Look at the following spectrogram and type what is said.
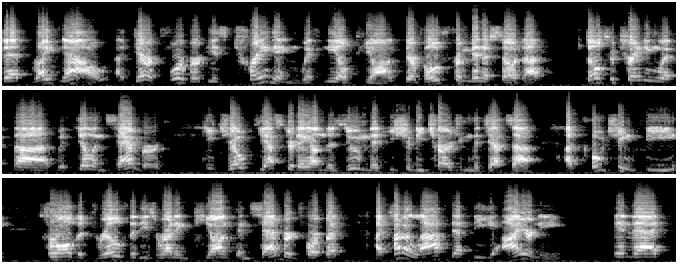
that right now uh, Derek Forbort is training with Neil Pionk. They're both from Minnesota. He's also training with uh, with Dylan Samberg. He joked yesterday on the Zoom that he should be charging the Jets a, a coaching fee for all the drills that he's running Pionk and Samberg for. But I kind of laughed at the irony in that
